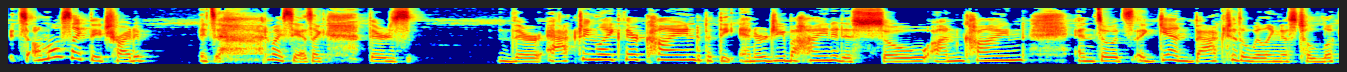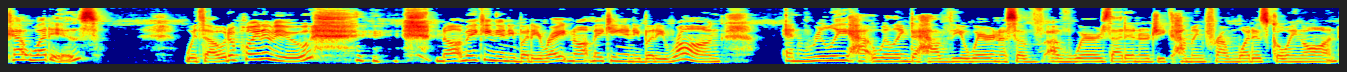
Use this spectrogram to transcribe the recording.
It's almost like they try to. It's how do I say it? It's like there's they're acting like they're kind, but the energy behind it is so unkind. And so it's again back to the willingness to look at what is without a point of view, not making anybody right, not making anybody wrong, and really ha- willing to have the awareness of, of where's that energy coming from, what is going on.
